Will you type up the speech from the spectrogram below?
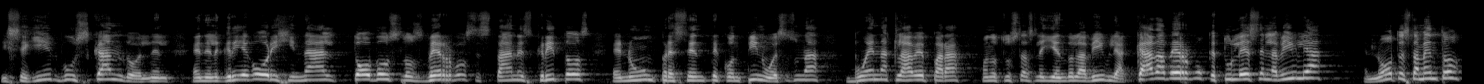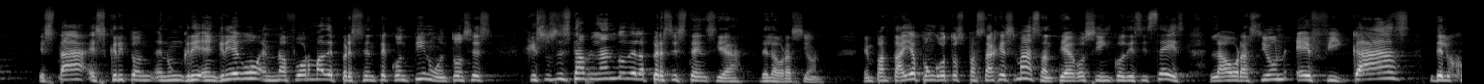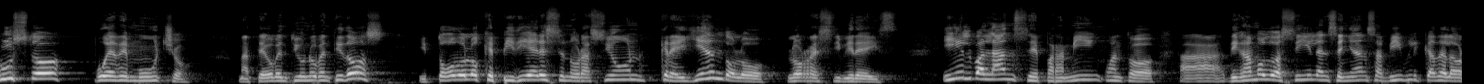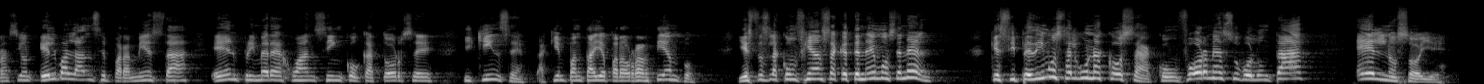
y seguir buscando. En el, en el griego original todos los verbos están escritos en un presente continuo. Eso es una buena clave para cuando tú estás leyendo la Biblia. Cada verbo que tú lees en la Biblia, en el Nuevo Testamento, está escrito en, un, en griego en una forma de presente continuo. Entonces, Jesús está hablando de la persistencia de la oración. En pantalla pongo otros pasajes más, Santiago 5:16. La oración eficaz del justo puede mucho. Mateo 21, 22. Y todo lo que pidieres en oración, creyéndolo, lo recibiréis. Y el balance para mí en cuanto a, digámoslo así, la enseñanza bíblica de la oración, el balance para mí está en 1 Juan 5, 14 y 15, aquí en pantalla para ahorrar tiempo. Y esta es la confianza que tenemos en Él, que si pedimos alguna cosa conforme a su voluntad, Él nos oye.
